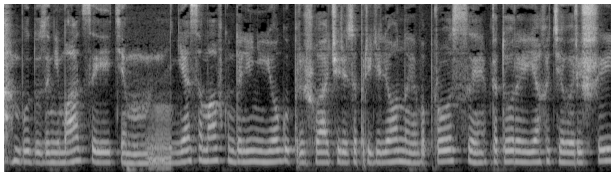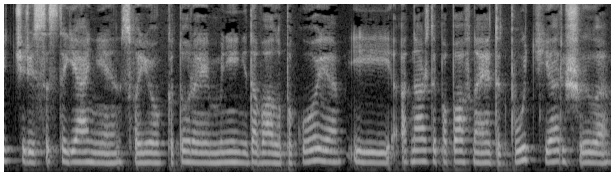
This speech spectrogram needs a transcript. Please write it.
буду заниматься этим. Я сама в кундалини-йогу пришла через определенные вопросы, которые я хотела решить через состояние свое, которое мне не давало покоя. И однажды попав на этот путь, я решила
